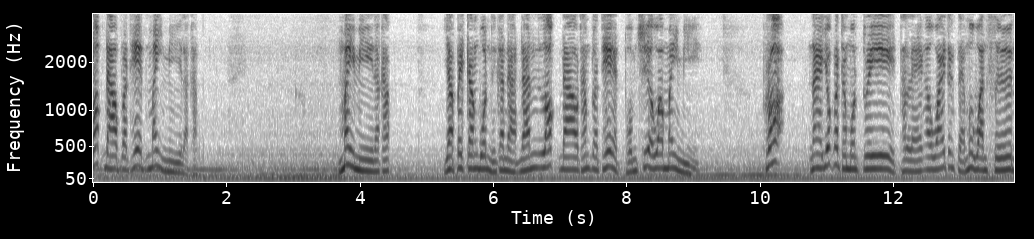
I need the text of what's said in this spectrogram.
ล็อกดาวน์ประเทศไม่มีแหละครับ ไม่มีนะครับ อย่าไปกังวลถึงขนาดนั้นล็อกดาวน์ทั้งประเทศ ผมเชื่อว่าไม่มี เพราะนายกรัฐมนตรีแถลงเอาไว้ตั้งแต่เมื่อวันซืน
